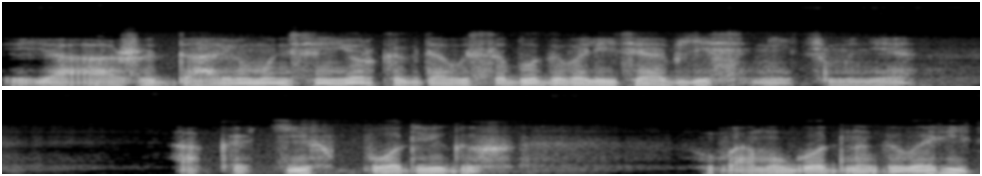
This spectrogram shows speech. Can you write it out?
«Я ожидаю, монсеньор, когда вы соблаговолите объяснить мне, о каких подвигах...» вам угодно говорить.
